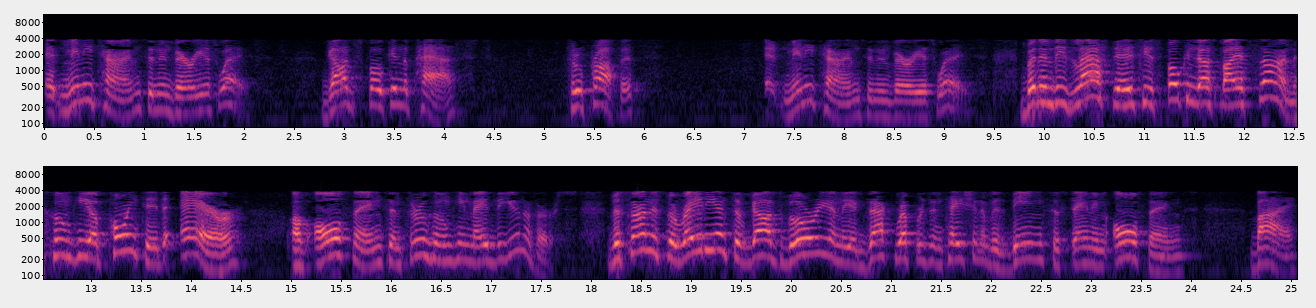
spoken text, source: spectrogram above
at many times and in various ways. God spoke in the past through prophets at many times and in various ways. But in these last days, He has spoken to us by a Son, whom He appointed heir of all things and through whom He made the universe. The Son is the radiance of God's glory and the exact representation of His being, sustaining all things by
